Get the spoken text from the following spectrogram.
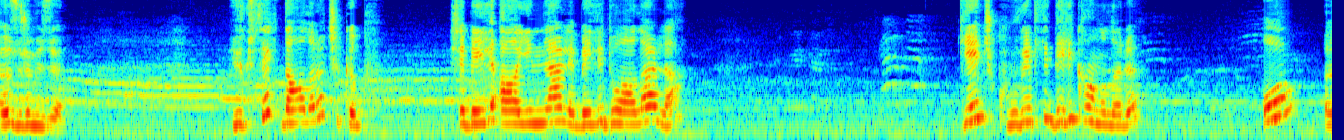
Özrümüzü. Yüksek dağlara çıkıp işte belli ayinlerle, belli dualarla genç kuvvetli delikanlıları o e,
